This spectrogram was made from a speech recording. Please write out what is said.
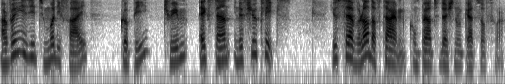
are very easy to modify, copy, trim, extend in a few clicks. You save a lot of time compared to traditional CAD software.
